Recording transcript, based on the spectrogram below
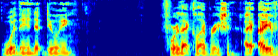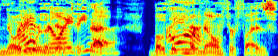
what they end up doing for that collaboration. I, I have no idea have where they're no going to take that. Both of them are known for fuzz,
